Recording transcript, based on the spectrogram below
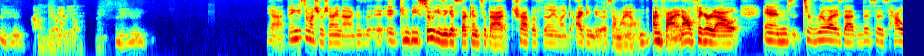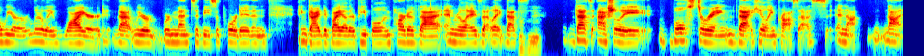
mm-hmm. uh, they are yeah. real right? mm-hmm. yeah thank you so much for sharing that because it, it, can be so easy to get stuck into that trap of feeling like i can do this on my own i'm fine i'll figure it out and to realize that this is how we are literally wired that we're we're meant to be supported and and guided by other people and part of that and realize that like that's mm-hmm that's actually bolstering that healing process and not not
